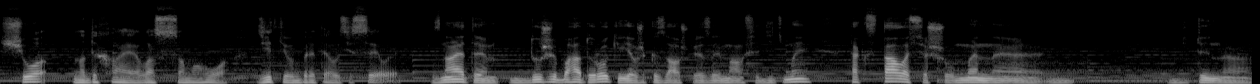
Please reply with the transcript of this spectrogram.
що надихає вас самого? Звідки ви берете оці сили? Знаєте, дуже багато років я вже казав, що я займався дітьми. Так сталося, що в мене дитина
